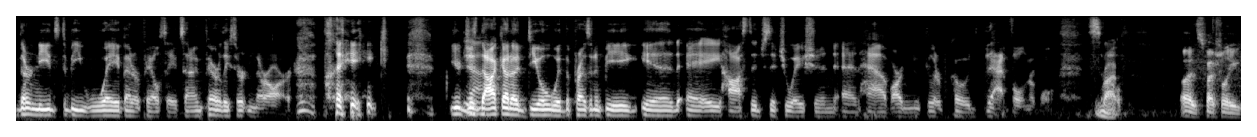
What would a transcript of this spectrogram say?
there needs to be way better fail safes, and I'm fairly certain there are. like you're just Yeah. not gonna deal with the president being in a hostage situation and have our nuclear codes that vulnerable. So, Right. Uh, especially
